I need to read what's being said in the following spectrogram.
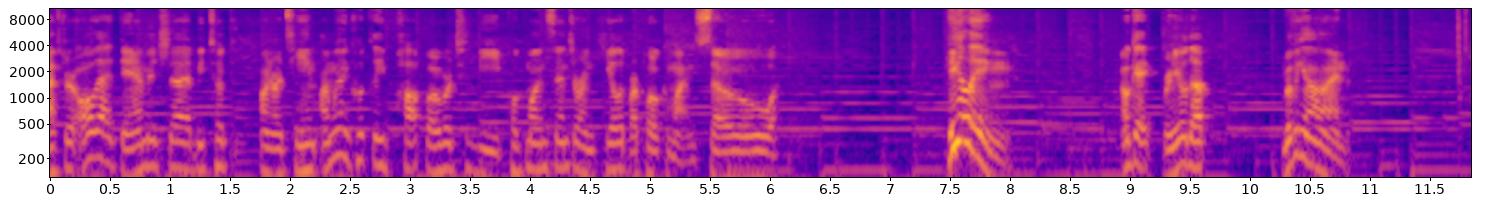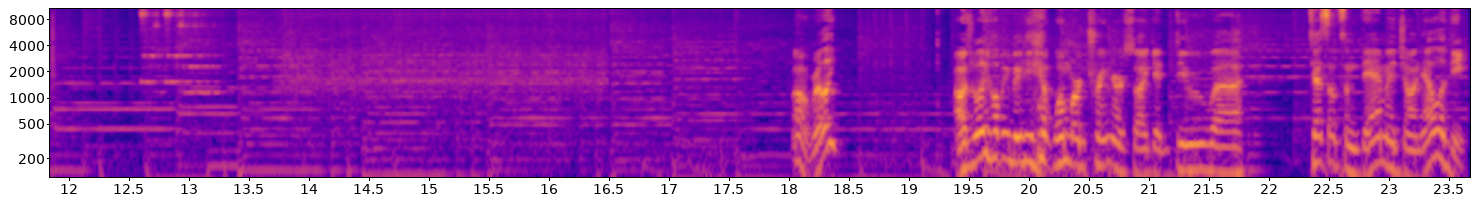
After all that damage that we took on our team, I'm going to quickly pop over to the Pokemon Center and heal up our Pokemon. So... Healing! Okay, we're healed up. Moving on. Oh, really? I was really hoping maybe get one more trainer so I could do, uh, test out some damage on Elodie.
